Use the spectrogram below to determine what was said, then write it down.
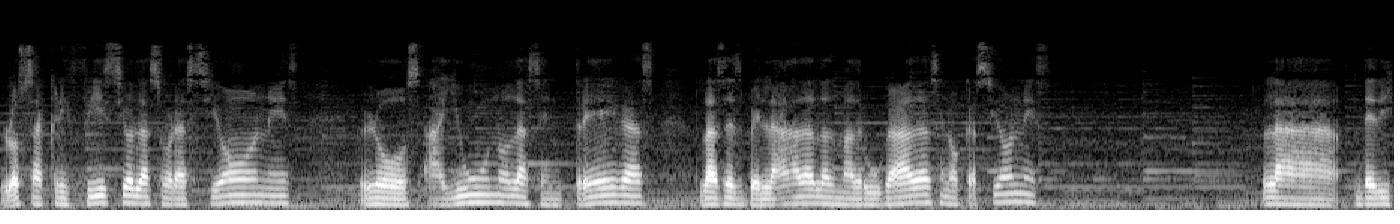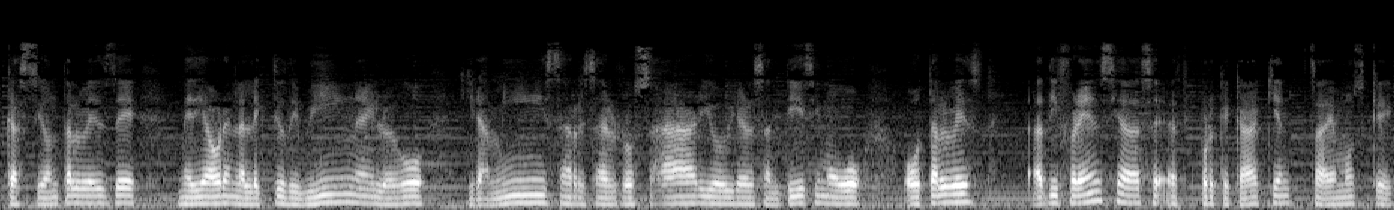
los sacrificios, las oraciones, los ayunos, las entregas, las desveladas, las madrugadas en ocasiones, la dedicación tal vez de media hora en la lectio divina y luego ir a misa, rezar el rosario, ir al Santísimo o, o tal vez a diferencia, porque cada quien sabemos que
